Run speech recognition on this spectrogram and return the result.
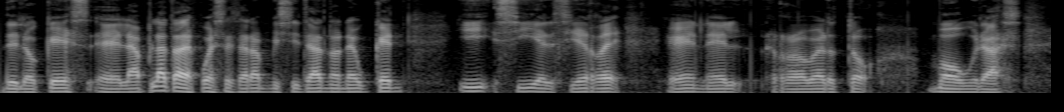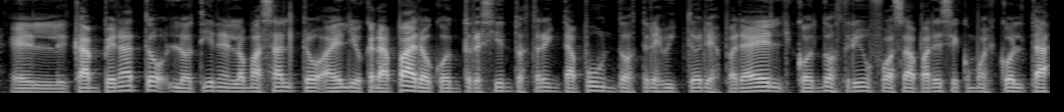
de lo que es La Plata, después estarán visitando Neuquén y si el cierre en el Roberto Mouras. El campeonato lo tiene en lo más alto a Helio Craparo con 330 puntos, 3 victorias para él. Con dos triunfos aparece como escolta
